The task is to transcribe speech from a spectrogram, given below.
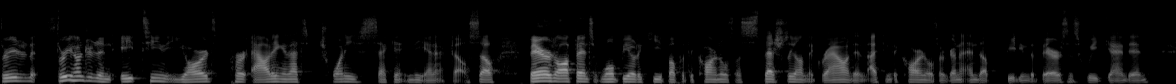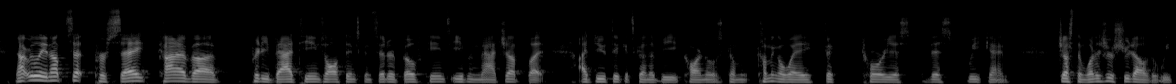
318 yards per outing, and that's 22nd in the NFL. So Bears offense won't be able to keep up with the Cardinals, especially on the ground. And I think the Cardinals are going to end up beating the Bears this weekend. And not really an upset per se, kind of a pretty bad teams, all things considered. Both teams even matchup, but I do think it's going to be Cardinals coming coming away victorious this weekend. Justin, what is your shootout of the week?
